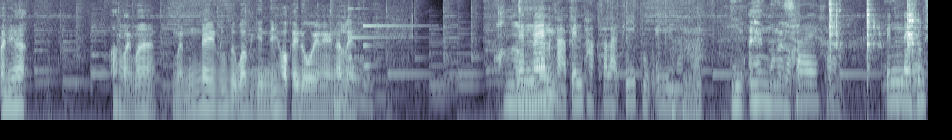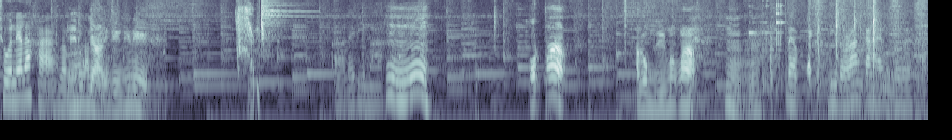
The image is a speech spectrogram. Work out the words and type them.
อันเนี้ยอร่อยมาก เหมือนได้รู้สึกว่าไปกินที่ฮอกไกโดยังไงอย่างนั้นเลยเครื่องแน่นๆค่ะ เป็นผักสลัดที่ปลูกเองนะคะ ปลูกเองหมดเลยเหรอครับ ใช่ค่ะ เป็นในชุมชนเนี่ยแหละค่ะแล้วมีทุกอย่างจริงๆที่นี่อ่าได้ดีมากหืมรสมาก อารมณ์ดีมากๆหืมแบบดีต่อร่างกายหมดเลยค่ะ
